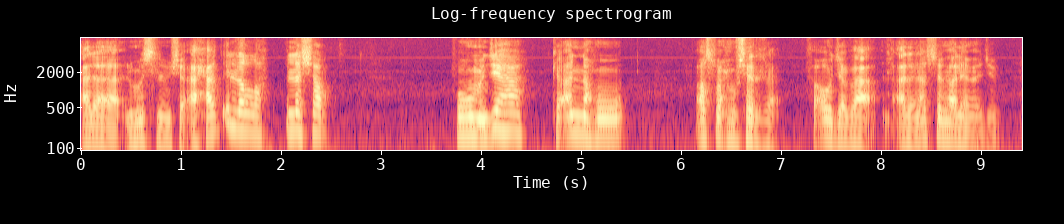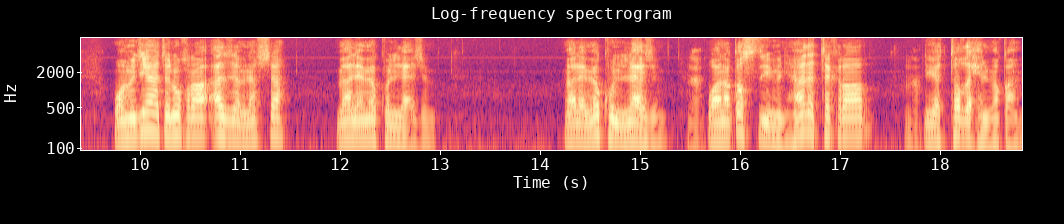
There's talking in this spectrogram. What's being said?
على المسلم شيء أحد إلا الله إلا الشرع فهو من جهة كأنه أصبح مشرع فأوجب على نفسه ما لم يجب ومن جهة أخرى ألزم نفسه ما لم يكن لازم ما لم يكن لازم نعم. وأنا قصدي من هذا التكرار نعم. ليتضح المقام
